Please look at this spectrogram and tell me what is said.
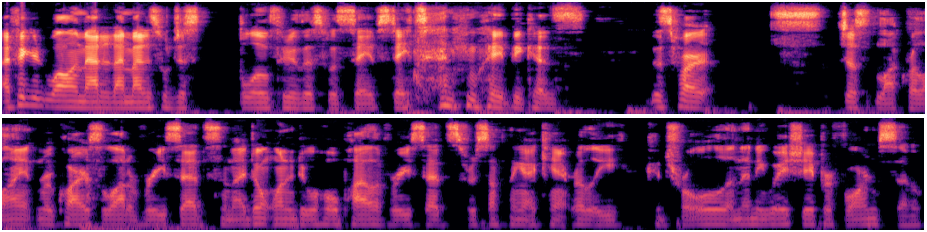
I figured while I'm at it, I might as well just blow through this with save states anyway, because this part just luck reliant and requires a lot of resets, and I don't want to do a whole pile of resets for something I can't really control in any way, shape, or form, so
